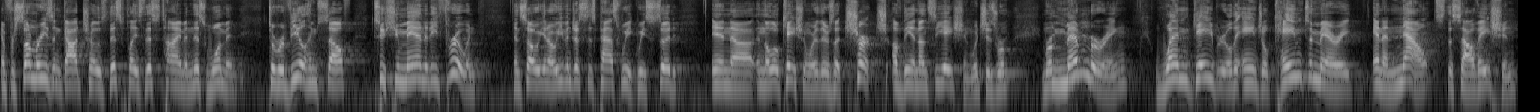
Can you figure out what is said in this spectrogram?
And for some reason, God chose this place, this time, and this woman to reveal himself to humanity through. And, and so, you know, even just this past week, we stood in, uh, in the location where there's a church of the Annunciation, which is re- remembering when Gabriel, the angel, came to Mary and announced the salvation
